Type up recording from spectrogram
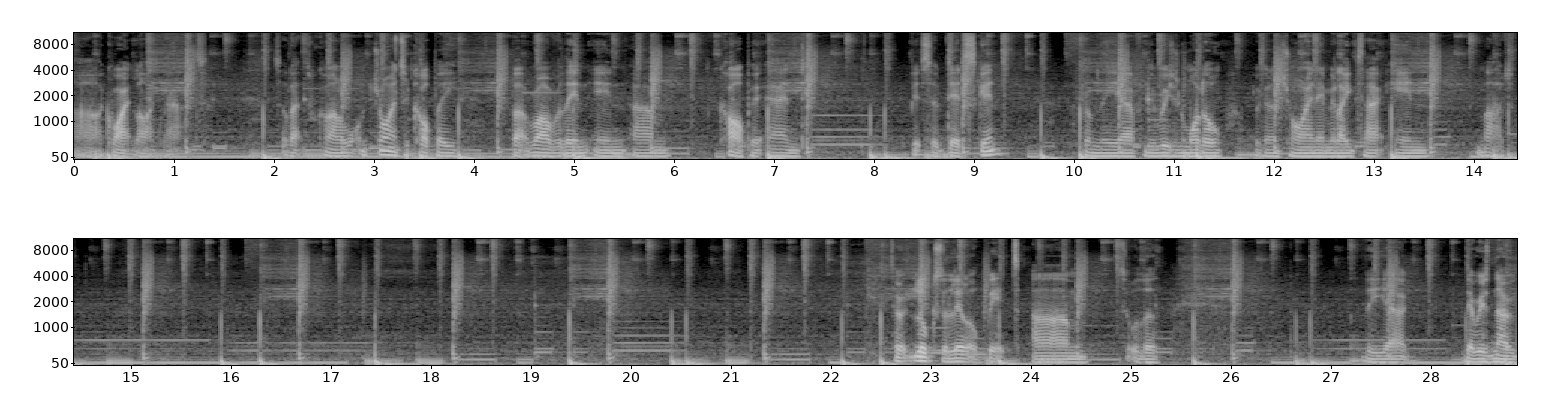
uh, I quite like that so that's kind of what I'm trying to copy but rather than in um, carpet and bits of dead skin from the uh, from the original model we're going to try and emulate that in mud. So it looks a little bit um, sort of the the uh, there is no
